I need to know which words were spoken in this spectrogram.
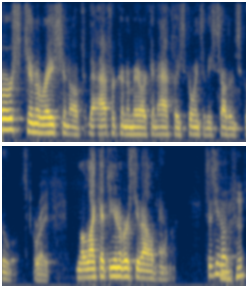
first generation of the African American athletes going to these southern schools, Right. you know, like at the University of Alabama, he says, you know, Mhm.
